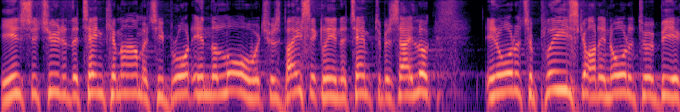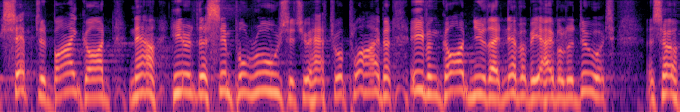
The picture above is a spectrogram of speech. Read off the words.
he instituted the Ten Commandments. He brought in the law, which was basically an attempt to say, look, in order to please God, in order to be accepted by God. Now, here are the simple rules that you have to apply. But even God knew they'd never be able to do it. And so,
